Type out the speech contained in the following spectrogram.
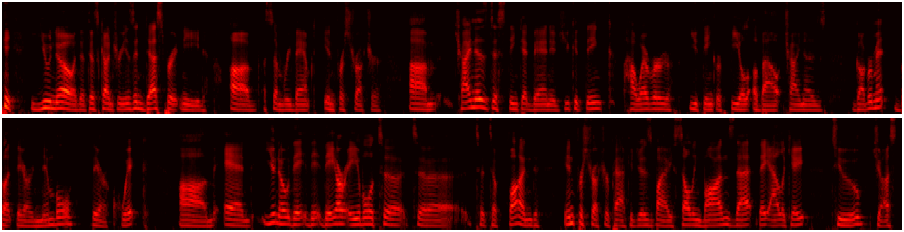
you know that this country is in desperate need of some revamped infrastructure. Um, China's distinct advantage, you could think however you think or feel about China's government, but they are nimble, they are quick. Um, and you know they, they they are able to to to to fund infrastructure packages by selling bonds that they allocate to just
